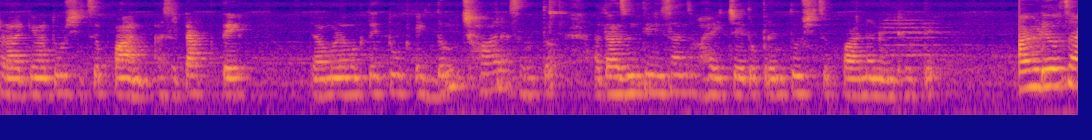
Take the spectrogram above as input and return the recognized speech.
खडा किंवा तुळशीचं पान असं टाकते. त्यामुळे मग ते तूप एकदम छान असं होतं. आता अजून तीन सांज व्हायचे आहे तोपर्यंत तुळशीचं पान आणून ठेवते. हा व्हिडिओचा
